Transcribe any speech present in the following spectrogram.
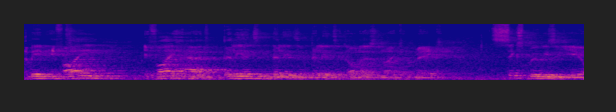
I mean, if I if I had billions and billions and billions of dollars and I could make six movies a year,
